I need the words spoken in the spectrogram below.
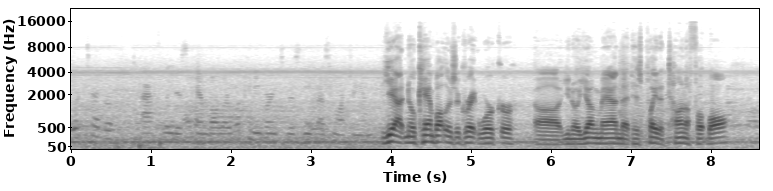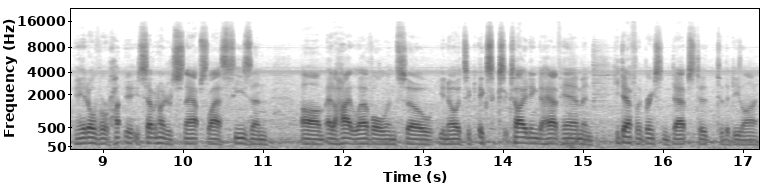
What type of athlete is Cam Butler? What can he bring to this defense watching him? Yeah, no, Cam Butler's a great worker. Uh, you know, a young man that has played a ton of football. He hit over 700 snaps last season. Um, at a high level, and so you know it's, it's exciting to have him, and he definitely brings some depth to, to the D line.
